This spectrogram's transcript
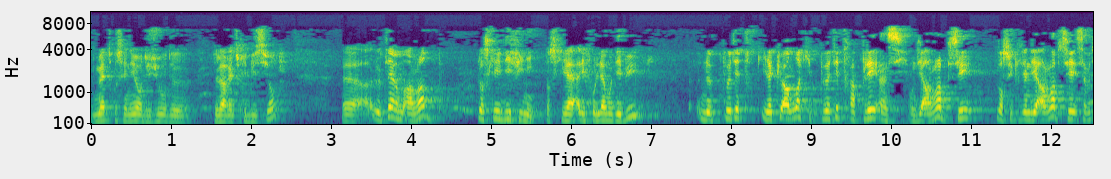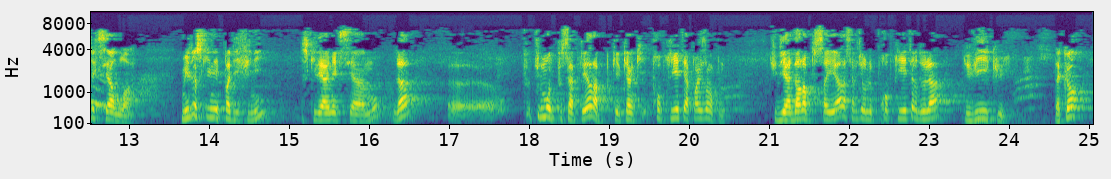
Maître Seigneur du jour de, de la rétribution. Euh, le terme Arab, lorsqu'il est défini, lorsqu'il y a Alif Lam au début, ne peut être, il n'y a que Allah qui peut être appelé ainsi. On dit Arab, c'est, lorsque quelqu'un dit Arab, ça veut dire que c'est Allah. Mais lorsqu'il n'est pas défini, lorsqu'il est annexé à un mot, là, euh, tout le monde peut s'appeler arabe, quelqu'un qui propriétaire par exemple. Tu dis Adarab Sayyar, ça veut dire le propriétaire de la, du véhicule. D'accord?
